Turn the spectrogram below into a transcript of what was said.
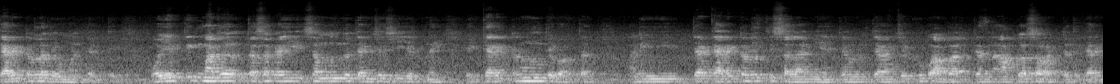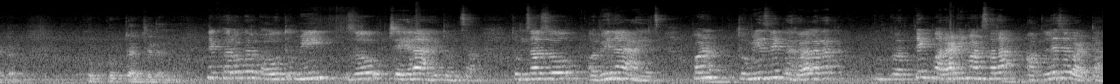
कॅरेक्टरला देव म्हणतात ते. वैयक्तिक माझं तसा काही संबंध त्यांच्याशी येत नाही. एक कॅरेक्टर म्हणून ते बघतात. आणि त्या कॅरेक्टरवरती सलामी आहे. त्यामुळे त्यांचे खूप आभार. त्यांना आपलंसं वाटतं ते कॅरेक्टर खूप खूप त्यांचे धन्यवाद. नाही खरोखर भाऊ तुम्ही जो चेहरा आहे तुमचा तुमचा जो अभिनय आहेच पण तुम्ही जे घराघरात प्रत्येक मराठी माणसाला आपले जे वाटता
